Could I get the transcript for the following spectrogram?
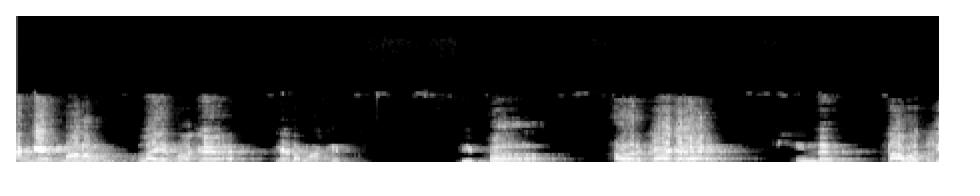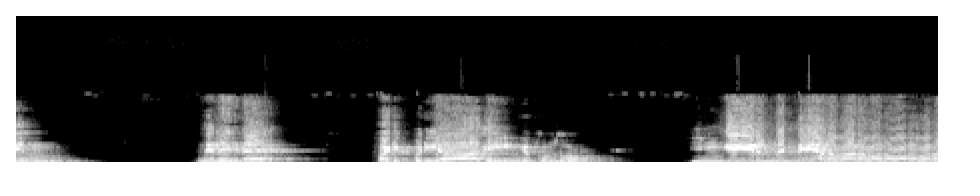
அங்க மனம் லயமாக இடமாக இருக்கும். இப்போ அதற்காக இந்த தவத்தின் நிலையில படிப்படியாக இங்க கொண்டு வரும். இங்க இருந்து மேல வர வர வர வர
